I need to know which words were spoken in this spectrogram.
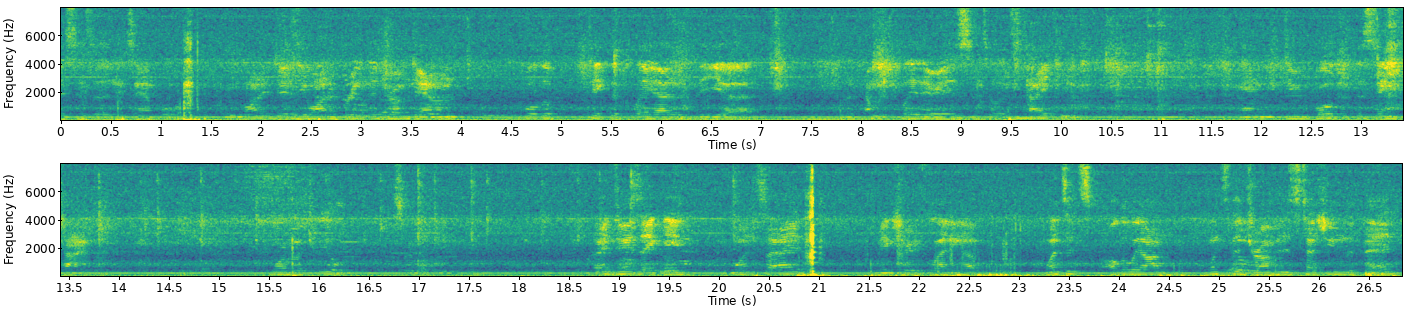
this as an example. What you want to do is you want to bring the drum down, pull the, take the play out of the, uh, how much play there is until it's tight, and you do both at the same time. More of a feel sort of. What I do is I gauge one side, make sure it's lining up. Once it's all the way on, once the drum is touching the bed,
